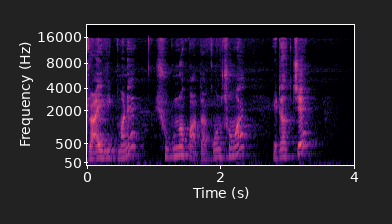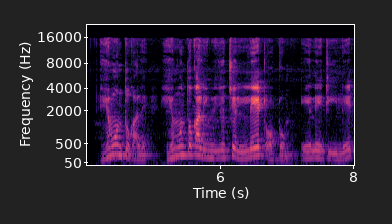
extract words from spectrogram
ড্রাই লিফ মানে শুকনো পাতা। কোন সময়? এটা হচ্ছে হেমন্তকালে। হেমন্তকাল ইংরেজি হচ্ছে late autumn L A T late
